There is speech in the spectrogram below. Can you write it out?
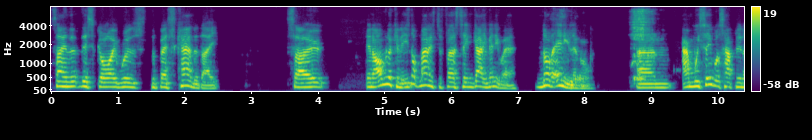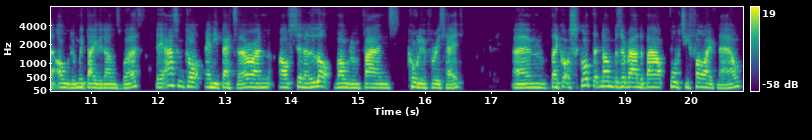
saying that this guy was the best candidate. So, you know, I'm looking at he's not managed a first team game anywhere, not at any level. Um, and we see what's happening at Oldham with David Unsworth. It hasn't got any better, and I've seen a lot of Oldham fans calling for his head. Um, they've got a squad that numbers around about 45 now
